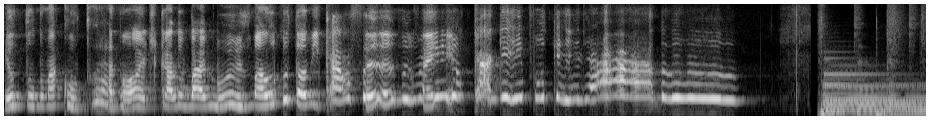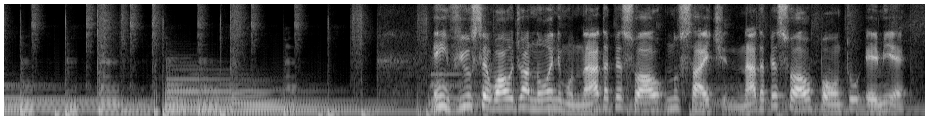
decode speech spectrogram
Eu tô numa cultura nórdica no bagulho, os malucos tão me caçando, velho. Eu caguei pro telhado. Envie o seu áudio anônimo nada pessoal no site nadapessoal.me.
